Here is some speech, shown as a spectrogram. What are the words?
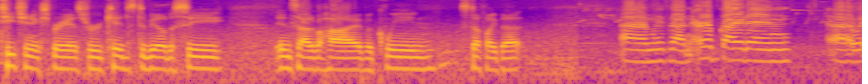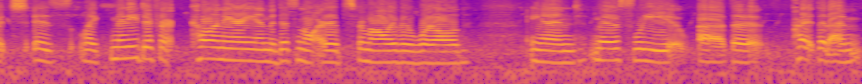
teaching experience for kids to be able to see inside of a hive, a queen, stuff like that. Um, we've got an herb garden, uh, which is like many different culinary and medicinal herbs from all over the world. And mostly uh, the part that I'm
